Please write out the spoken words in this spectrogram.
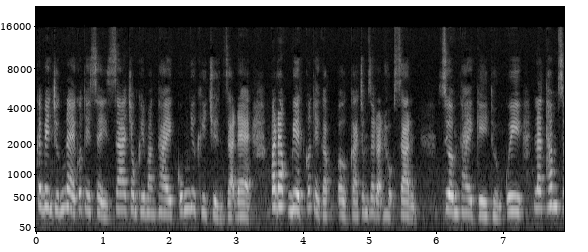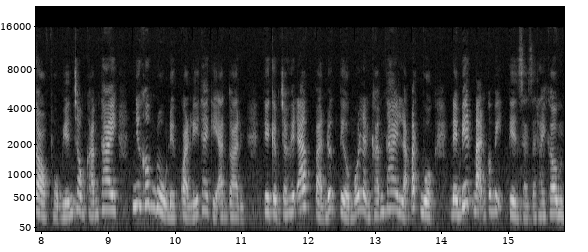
Các biến chứng này có thể xảy ra trong khi mang thai cũng như khi chuyển dạ đẻ và đặc biệt có thể gặp ở cả trong giai đoạn hậu sản. Siêu âm thai kỳ thường quy là thăm dò phổ biến trong khám thai nhưng không đủ để quản lý thai kỳ an toàn. Việc kiểm tra huyết áp và nước tiểu mỗi lần khám thai là bắt buộc để biết bạn có bị tiền sản giật hay không.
